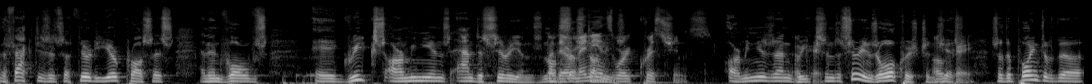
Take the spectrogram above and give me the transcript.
the fact is, it's a 30-year process and involves uh, Greeks, Armenians, and Assyrians. Syrians. But the Armenians Armenians. were Christians. Armenians and Greeks Okay. and the Syrians, all Christians. Yes. So the point of the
